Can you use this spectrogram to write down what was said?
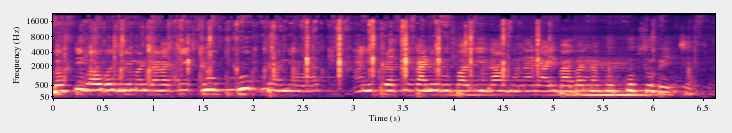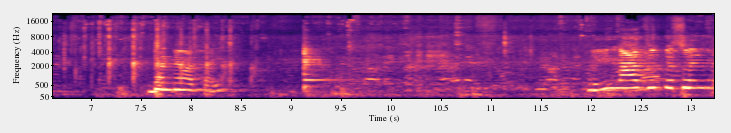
भक्तिभाव भजनी मंडळाचे खूप खूप धन्यवाद. आणि प्रत्येकाने रुपालीला होणाऱ्या आईबाबांना खूप खूप शुभेच्छा. धन्यवाद ताई. ही नाजूक सुंदर नार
